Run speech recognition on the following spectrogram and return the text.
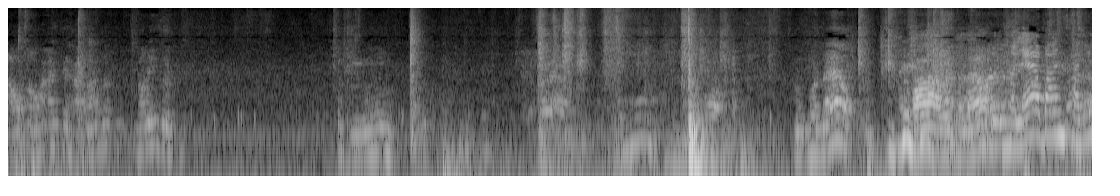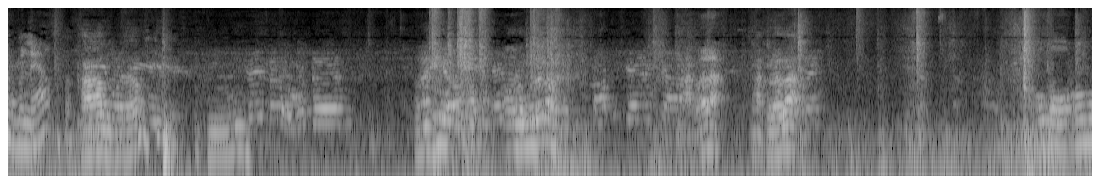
เอาเอาให้เสียหายน้อยน้อยที่สุดอืมหลุดหมดแล้วป้าหลุดหมดแล้วหลุดมาแล้วบ้านฉันหลุดมาแล้วหลังคาหลุดหมดแล้วอืมอะไรที่เอาเอาเอาลงเลยอะหักแล้วล่ะหักไปแล้วล่ะโอ้โหโอ้โห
